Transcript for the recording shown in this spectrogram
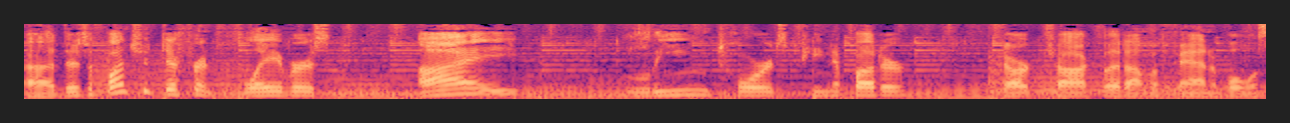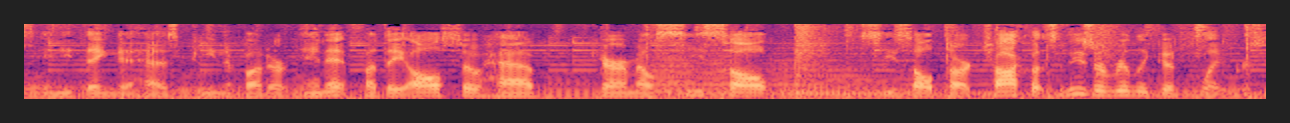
Uh, there's a bunch of different flavors. I lean towards peanut butter, dark chocolate. I'm a fan of almost anything that has peanut butter in it, but they also have caramel sea salt, sea salt dark chocolate. So these are really good flavors.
